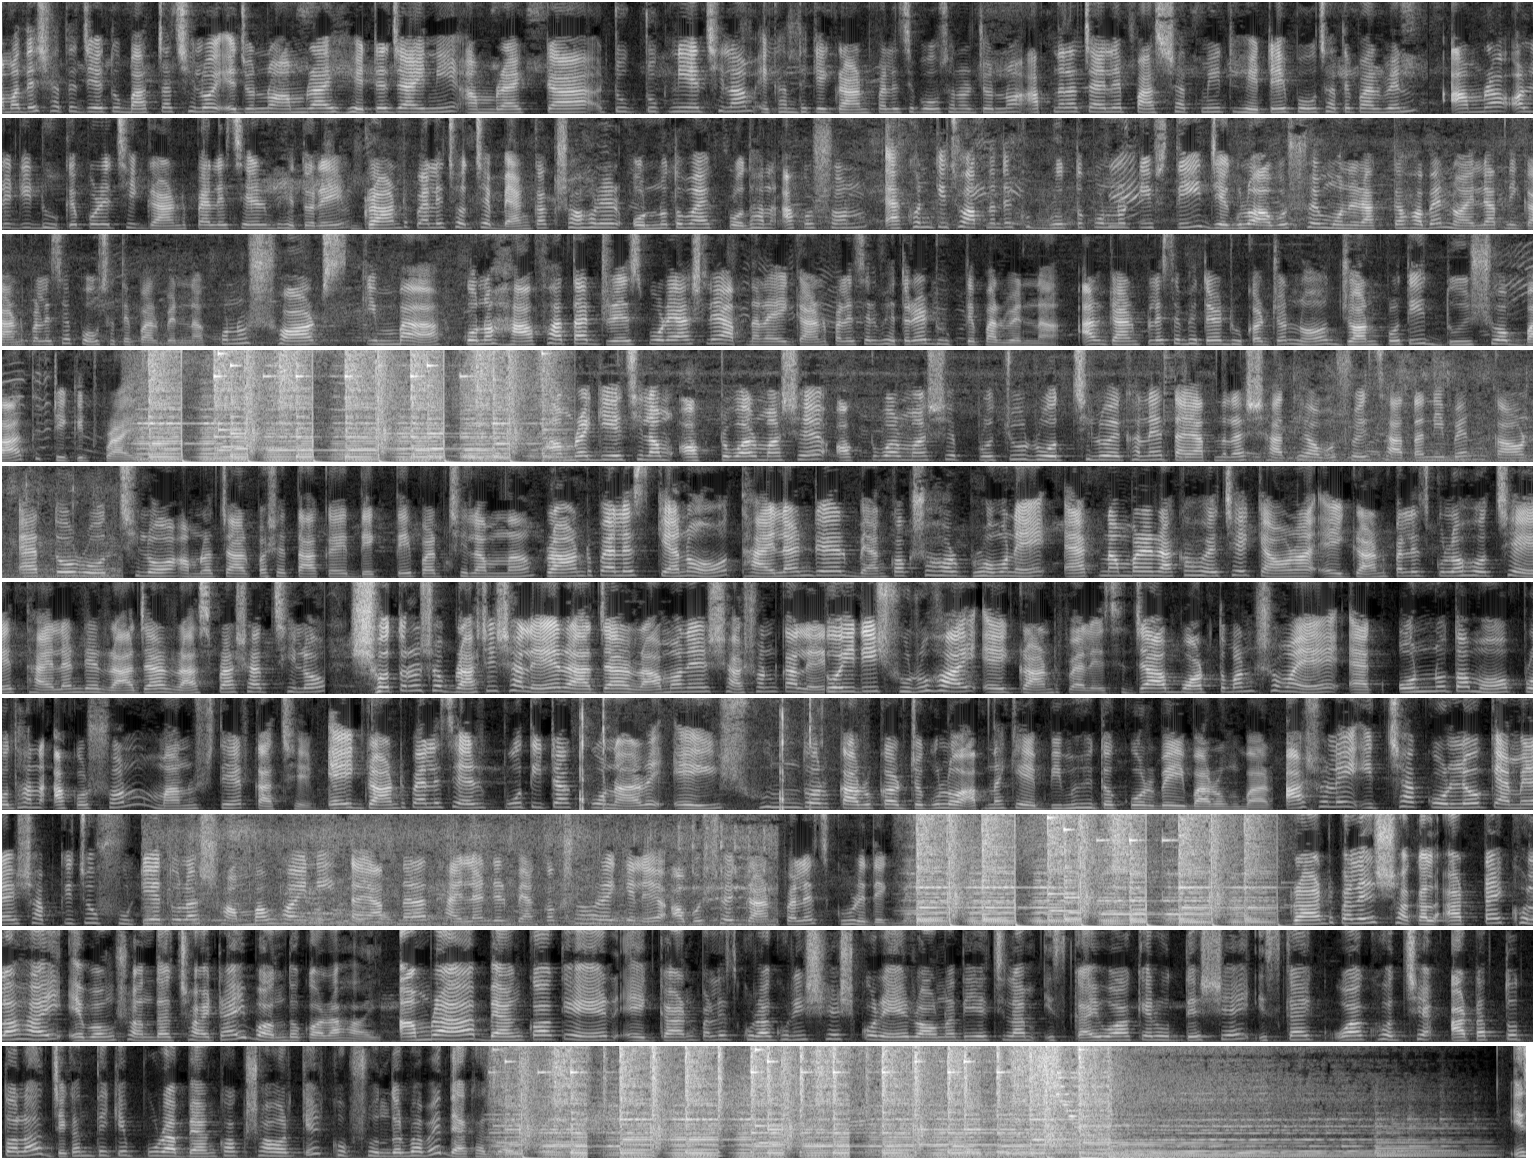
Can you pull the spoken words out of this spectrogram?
আমাদের সাথে যেহেতু বাচ্চা ছিল, এজন্য আমরা হেঁটে যাইনি। আমরা একটা টুকটুক নিয়েছিলাম এখান থেকে গ্রান্ড প্যালেসে পৌঁছানোর জন্য। আপনারা চাইলে পাঁচ সাত মিনিট হেঁটেই পৌঁছাতে পারবেন। আমরা অলরেডি ঢুকে পড়েছি গ্র্যান্ড প্যালেসের ভেতরে। গ্র্যান্ড প্যালেস হচ্ছে ব্যাংকক শহরের অন্যতম এক প্রধান আকর্ষণ। এখন কিছু আপনাদের খুব গুরুত্বপূর্ণ টিপস দিই, যেগুলো অবশ্যই মনে রাখতে হবে, নইলে আপনি গ্র্যান্ড প্যালেসে পৌঁছাতে পারবেন না। কোনো শর্টস কিংবা কোনো হাফ হাতা ড্রেস পরে আসলে আপনারা এই গ্র্যান্ড প্যালেসের ভেতরে ঢুকতে পারবেন না। আর গ্র্যান্ড প্যালেসের ভেতরে ঢোকার জন্য জন প্রতি দুইশো বাথ টিকিট প্রাইস আমরা গিয়েছিলাম অক্টোবর মাসে। অক্টোবর মাসে প্রচুর রোদ ছিল এখানে, তাই আপনারা সাথে অবশ্যই ছাতা নেবেন, কারণ এত রোদ ছিল, আমরা চারপাশে তাকায় দেখতেই পারছিলাম না। গ্রান্ড প্যালেস কেন? থাইল্যান্ডের ব্যাংকক শহর ভ্রমণে এক নম্বরে রাখা হয়েছে, কেননা এই গ্র্যান্ড প্যালেসগুলো হচ্ছে থাইল্যান্ডের রাজার রাজপ্রাসাদ ছিল। সতেরোশো বিরাশি সালে রাজা রামনের শাসনকালে তৈরি শুরু হয় এই গ্রান্ড প্যালেস, যা বর্তমান সময়ে এক অন্যতম প্রধান আকর্ষণ মানুষদের কাছে। এই গ্র্যান্ড প্যালেসের প্রতিটা কোণার এই সুন্দর কারুকার্যগুলো আপনাকে বিমোহিত করবেই বারংবার। আসলে ইচ্ছা করলেও ক্যামেরায় সবকিছু ফুটিয়ে তোলা সম্ভব হয়নি, তাই আপনারা থাইল্যান্ডের ব্যাংকক শহরে গেলে অবশ্যই গ্র্যান্ড প্যালেস ঘুরে দেখবেন। গ্র্যান্ড প্যালেস সকাল আটটায় খোলা হয় এবং সন্ধ্যা ছয়টায় বন্ধ করা হয়। আমরা ব্যাংককের এই গ্র্যান্ড প্যালেস ঘোরাঘুরি শেষ করে রওনা দিয়েছিলাম স্কাই ওয়াকের উদ্দেশ্যে। স্কাই ওয়াক হচ্ছে আটাত্তর তলা, যেখান থেকে পুরা ব্যাংকক শহরকে খুব সুন্দরভাবে দেখা যায়।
